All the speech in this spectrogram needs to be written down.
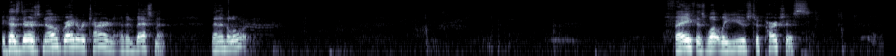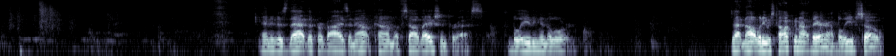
Because there is no greater return of investment than in the Lord. Faith is what we use to purchase. And it is that that provides an outcome of salvation for us, believing in the Lord. Is that not what he was talking about there? I believe so.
